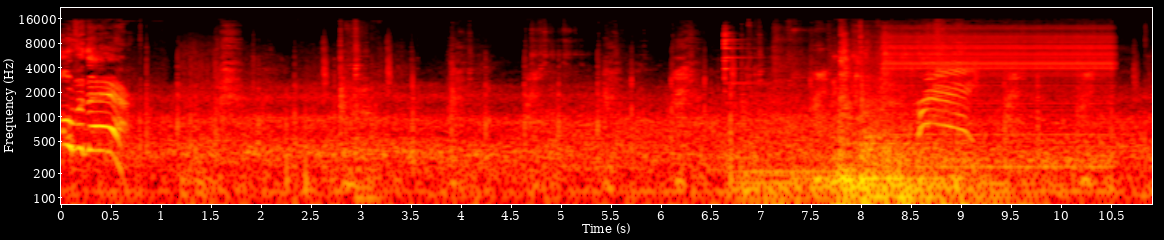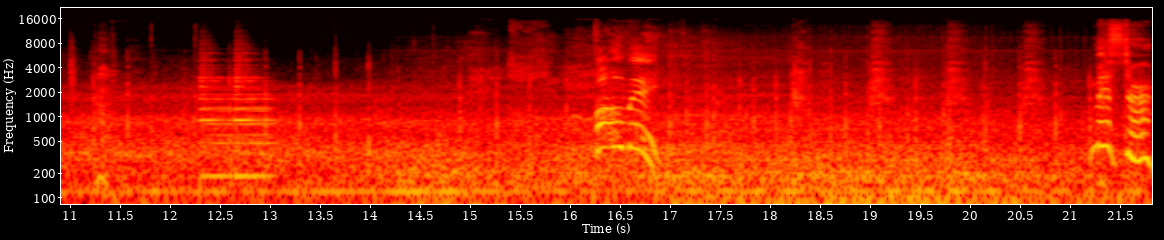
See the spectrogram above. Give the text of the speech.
Over there! Follow me! Mister!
